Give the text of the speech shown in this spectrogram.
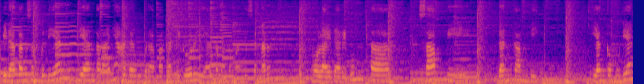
Binatang sembelian di antaranya ada beberapa kategori ya teman-teman listener, mulai dari unta, sapi, dan kambing. Yang kemudian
